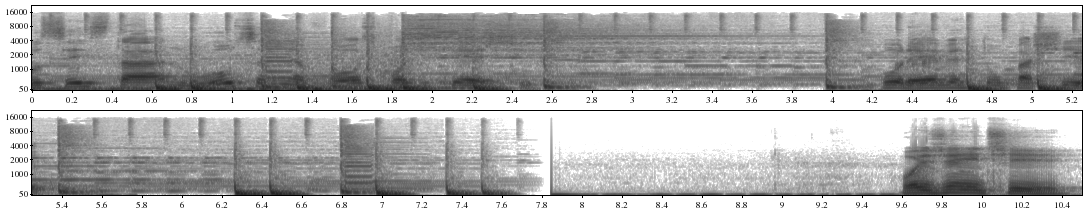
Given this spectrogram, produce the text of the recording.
Você está no Ouça Minha Voz podcast por Everton Pacheco. Oi, gente.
